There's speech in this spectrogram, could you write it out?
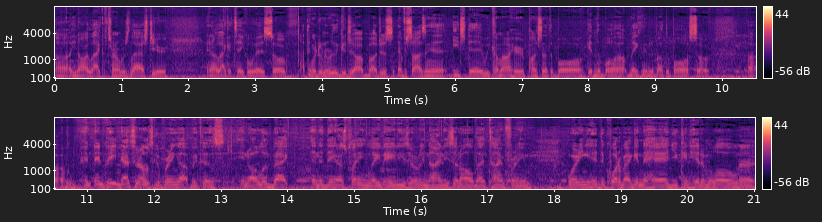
uh, you know our lack of turnovers last year and our lack of takeaways. So I think we're doing a really good job about just emphasizing it each day. We come out here punching at the ball, getting the ball out, making it about the ball. So. Um, and, and Peyton, that's what I was going to bring up because you know I look back in the day I was playing late '80s, early '90s, and all that time frame where you can hit the quarterback in the head, you can hit him low. Man.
